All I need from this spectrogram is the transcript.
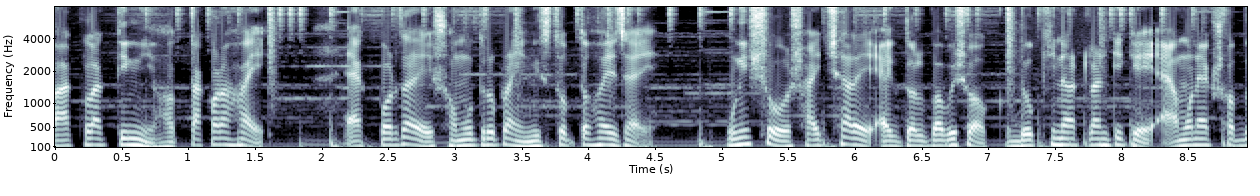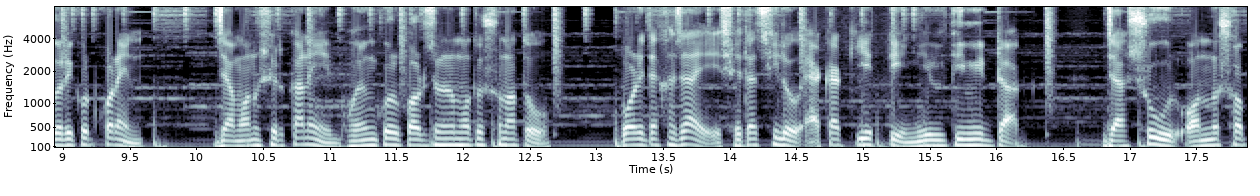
লাখ লাখ তিমি হত্যা করা হয়। এক পর্যায়ে সমুদ্র প্রায় নিস্তব্ধ হয়ে যায়। উনিশশো ষাট সালে একদল গবেষক দক্ষিণ আটলান্টিকে এমন এক শব্দ রেকর্ড করেন যা মানুষের কানে ভয়ঙ্কর গর্জনের মতো শোনাতো। পরে দেখা যায় সেটা ছিল একাকী একটি নীল তিমির ডাক, যা সুর অন্য সব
